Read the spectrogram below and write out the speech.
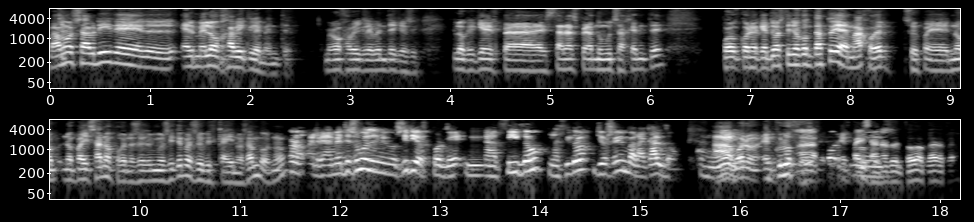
Vamos a abrir el, el melón Javi Clemente. Melón Javi Clemente, que es lo que quiere estará esperando mucha gente. por- con el que tú has tenido contacto y además, joder, sois eh, no, no paisanos porque no sois del mismo sitio, pero sois vizcaínos ambos, ¿no? Bueno, realmente somos del mismo sitios, porque nacido, nacido yo soy en Baracaldo. Como Ah, él. bueno, en cruce. Ah, En- paisanos del todo, claro, claro.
